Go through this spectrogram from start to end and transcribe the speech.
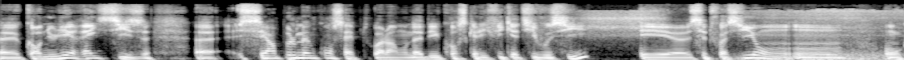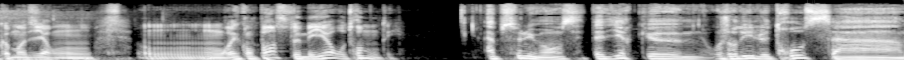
Euh, Cornulier Races. Euh, c'est un peu le même concept. Voilà, on a des courses qualificatives aussi. Et cette fois-ci, on, comment dire, on, on récompense le meilleur au trop monté. Absolument. C'est-à-dire que aujourd'hui, le trot, ça,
